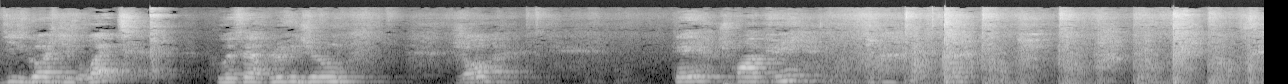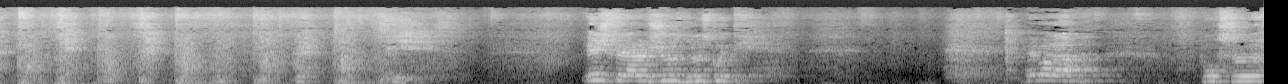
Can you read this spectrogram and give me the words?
10 gauche, 10 droite. Vous pouvez faire lever de genou, jambes. Ok, je prends appui. Et je fais la même chose de l'autre côté. Et voilà pour ce,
